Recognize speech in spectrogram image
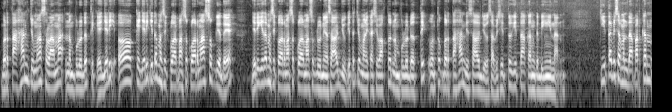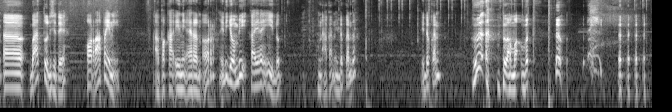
bertahan cuma selama 60 detik ya. Jadi oke, jadi kita masih keluar masuk keluar masuk gitu ya. Jadi kita masih keluar masuk keluar masuk dunia salju. Kita cuma dikasih waktu 60 detik untuk bertahan di salju. Habis itu kita akan kedinginan. Kita bisa mendapatkan uh, batu di situ ya. Or apa ini? Apakah ini iron ore? Ini zombie kayak hidup. Nah kan hidup kan tuh? Hidup kan? Lama bet.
